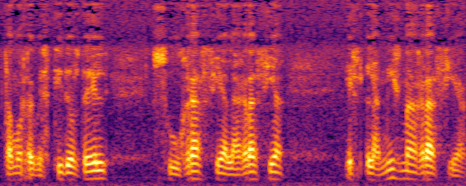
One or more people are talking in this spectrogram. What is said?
estamos revestidos de Él, su gracia, la gracia es la misma gracia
